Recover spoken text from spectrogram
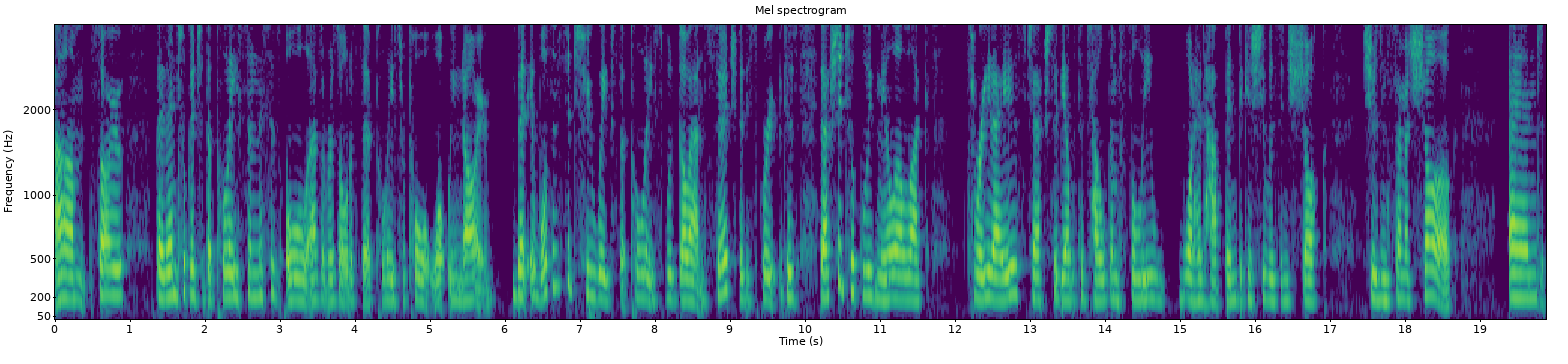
Um, so they then took it to the police, and this is all as a result of the police report, what we know. But it wasn't for two weeks that police would go out and search for this group because it actually took Ludmilla like three days to actually be able to tell them fully what had happened because she was in shock. She was in so much shock. And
